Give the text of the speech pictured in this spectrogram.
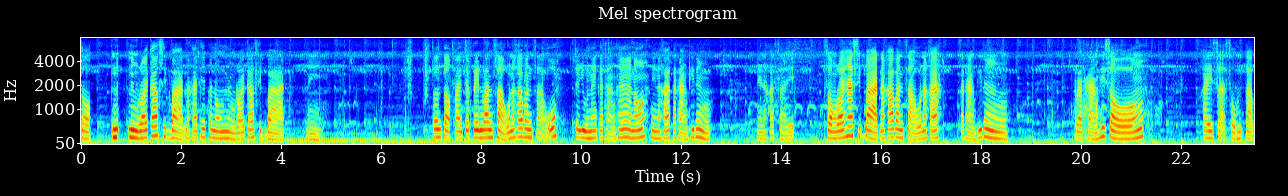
สองหนึ่งร้อยเก้าสิบบาทนะคะ เทพพนมหนึ่งร้อยเก้าสิบบาทนี่ต้นต่อไปจะเป็นวันเสาร์นะคะ วันเสาร์จะอยู่ในกระถางห้าเนาะนี่นะคะ กระถางที่หนึ่งนี่นะคะไซส์สองร้อยห้าสิบบาทนะคะ วันเสาร์นะคะ กระถางที่หนึ่ง กระถางที่สองใครสะสมตับ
